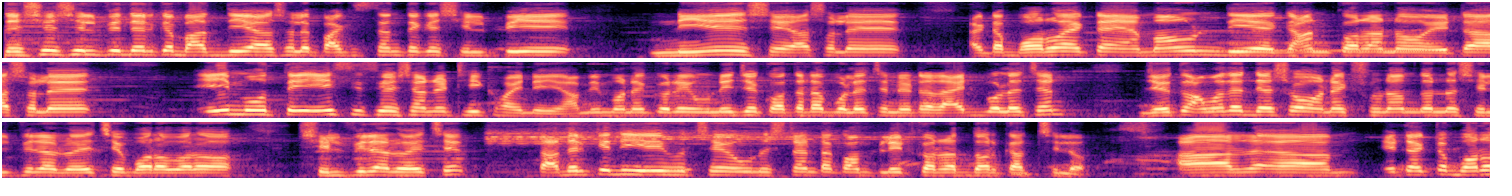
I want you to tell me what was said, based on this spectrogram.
দেশের শিল্পীদেরকে বাদ দিয়ে আসলে পাকিস্তান থেকে শিল্পী নিয়ে এসে আসলে একটা বড় একটা অ্যামাউন্ট দিয়ে গান করানো, এটা আসলে এই মুহূর্তে এই সিচুয়েশানে ঠিক হয়নি। আমি মনে করি উনি যে কথাটা বলেছেন, এটা রাইট বলেছেন। যেহেতু আমাদের দেশেও অনেক সুনামধন্য শিল্পীরা রয়েছে, বড় বড় শিল্পীরা রয়েছে, তাদেরকে দিয়েই হচ্ছে অনুষ্ঠানটা কমপ্লিট করার দরকার ছিল। আর এটা একটা বড়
